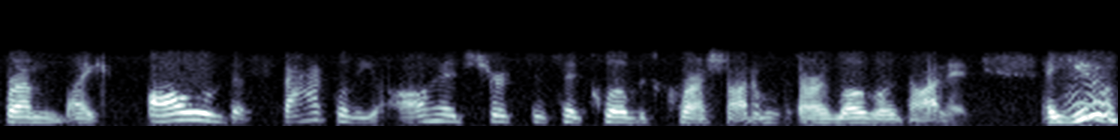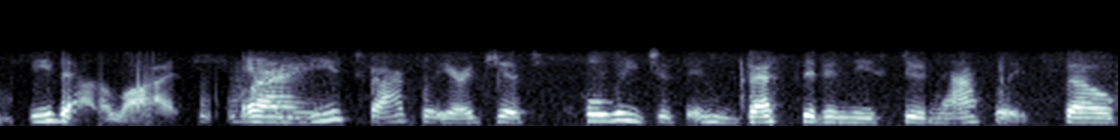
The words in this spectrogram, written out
from like all of the faculty all had shirts that said Clovis Crush on them with our logos on it. And you don't see that a lot. Right. And these faculty are just fully just invested in these student athletes. So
